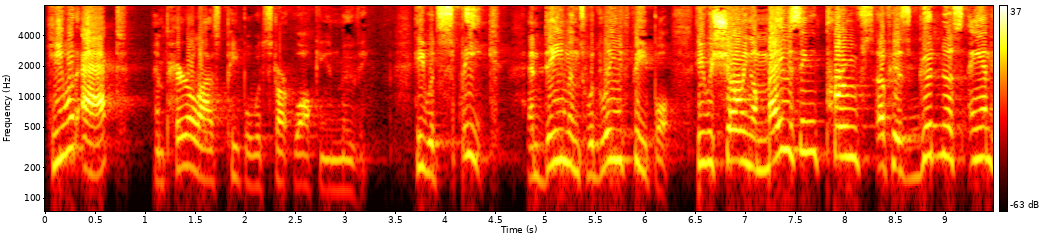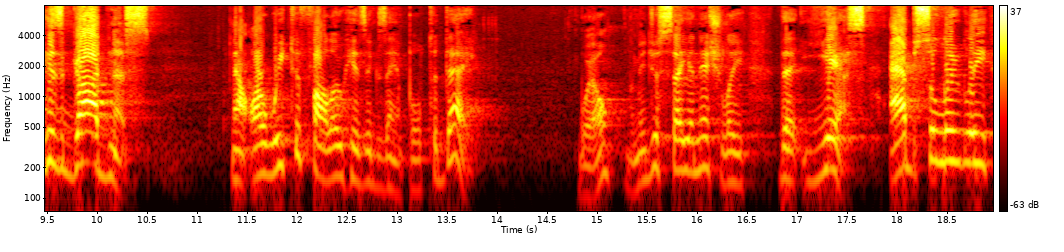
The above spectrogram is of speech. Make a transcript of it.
He would act, and paralyzed people would start walking and moving. He would speak, and demons would leave people. He was showing amazing proofs of his goodness and his godness. Now, are we to follow his example today? Well, let me just say initially that yes, absolutely,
